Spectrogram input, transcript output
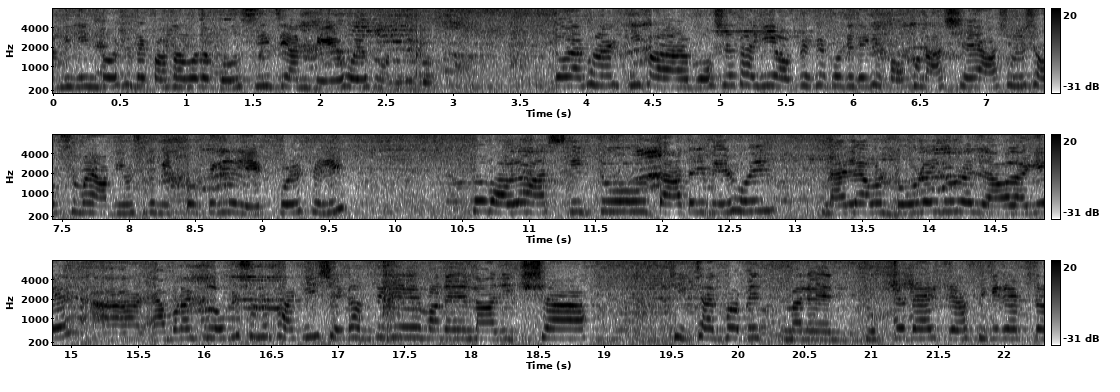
আমি কিন্তু ওর সাথে কথা বলে বলছি যে, আমি বের হয়ে ফোন দিব। তো এখন আর কি করার? বসে থাকি, অপেক্ষা করে, দেখি কখন আসে। আসলে সবসময় আমি ওর সাথে মিট করতে গেলে লেট করে ফেলি। তো ভাবলাম আজকে একটু তাড়াতাড়ি বের হই, নাহলে আমার দৌড়াই দৌড়াই যাওয়া লাগে। এমন একটা লোকেশনে থাকি, সেখান থেকে মানে না রিক্সা ঠিকঠাকভাবে মানে ঢুকতে দেয়। ট্রাফিকের একটা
